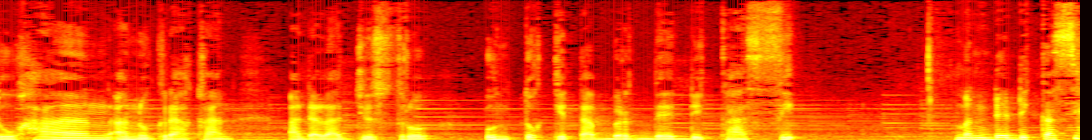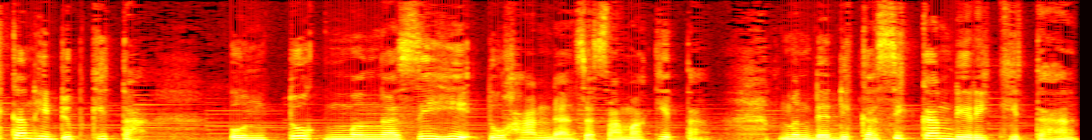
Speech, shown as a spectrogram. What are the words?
Tuhan anugerahkan adalah justru untuk kita berdedikasi, mendedikasikan hidup kita untuk mengasihi Tuhan dan sesama kita, mendedikasikan diri kita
